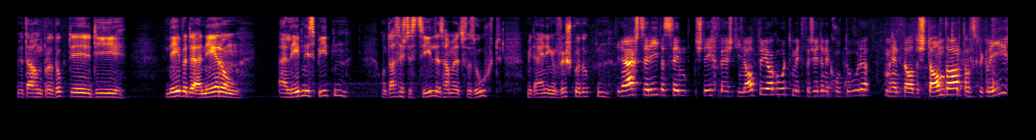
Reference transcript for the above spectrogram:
Wir brauchen Produkte, die neben der Ernährung Erlebnis bieten. Und das ist das Ziel, das haben wir jetzt versucht mit einigen Frischprodukten. Die nächste Serie das sind stichfeste Naturjoghurt mit verschiedenen Kulturen. Wir haben hier den Standard als Vergleich.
